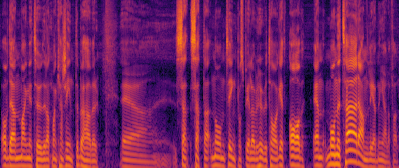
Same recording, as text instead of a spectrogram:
av den magnituden att man kanske inte behöver eh, sätta någonting på spel överhuvudtaget av en monetär anledning i alla fall.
